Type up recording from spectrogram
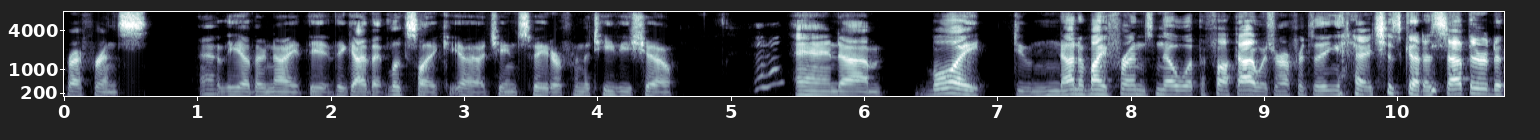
reference uh, the other night. The the guy that looks like uh, James Spader from the TV show. And um, boy, do none of my friends know what the fuck I was referencing. And I just kind of sat there to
